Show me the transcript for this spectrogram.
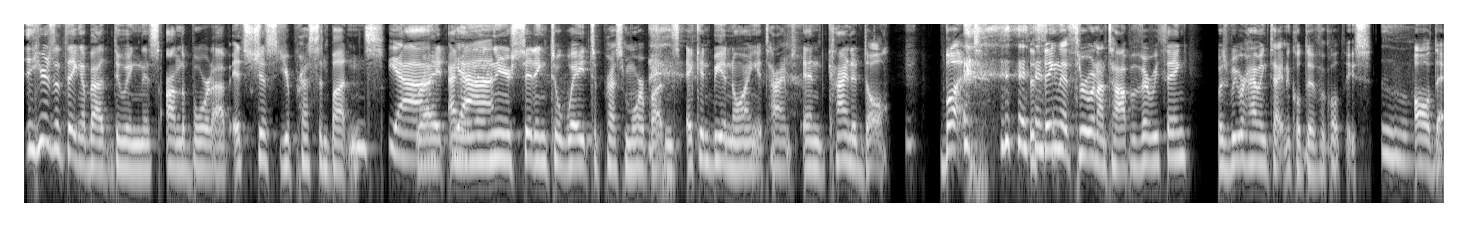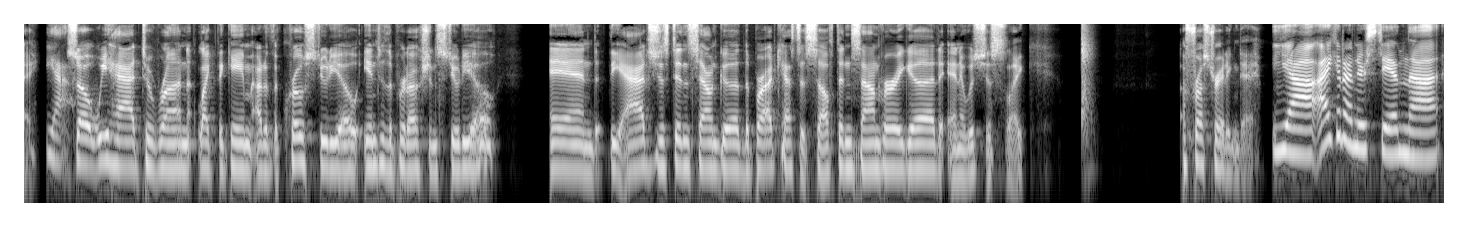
here's the thing about doing this on the board op it's just you're pressing buttons. Yeah, Right. And yeah. then you're sitting to wait to press more buttons. it can be annoying at times and kind of dull. But the thing that threw it on top of everything was we were having technical difficulties Ooh. all day. Yeah. So we had to run like the game out of the Crow studio into the production studio. And the ads just didn't sound good. The broadcast itself didn't sound very good. And it was just like a frustrating day. Yeah, I can understand that.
